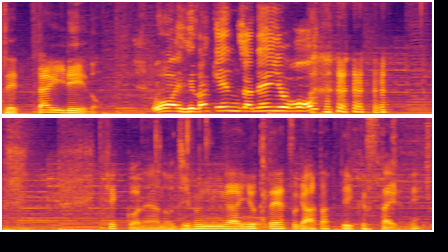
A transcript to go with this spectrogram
絶対0度。おい、ふざけんじゃねえよ。結構ねあの自分が言ったやつが当たっていくスタイルね。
